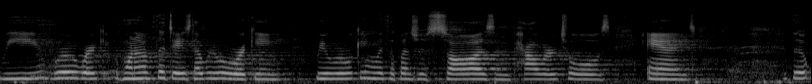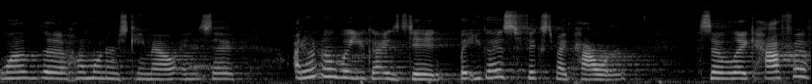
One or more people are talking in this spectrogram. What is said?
we were working. One of the days that we were working, we were working with a bunch of saws and power tools, and the, one of the homeowners came out and said, I don't know what you guys did, but you guys fixed my power. So like half of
